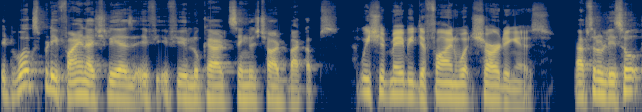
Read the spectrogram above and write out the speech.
it works pretty fine actually. As if if you look at single shard backups. We should maybe define what sharding is. Absolutely. So,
